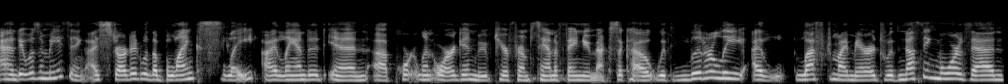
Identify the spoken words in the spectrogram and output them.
And it was amazing. I started with a blank slate. I landed in uh, Portland, Oregon, moved here from Santa Fe, New Mexico, with literally, I left my marriage with nothing more than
